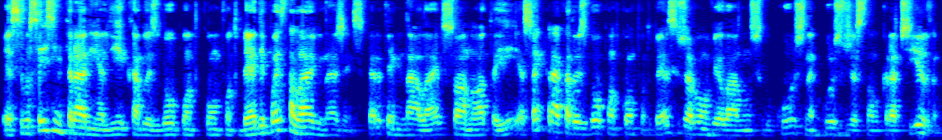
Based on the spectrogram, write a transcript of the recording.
é, se vocês entrarem ali, k2go.com.br, depois da live, né, gente? Espero terminar a live, só anota aí. É só entrar k2go.com.br, vocês já vão ver lá o anúncio do curso, né? Curso de Gestão Lucrativa.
